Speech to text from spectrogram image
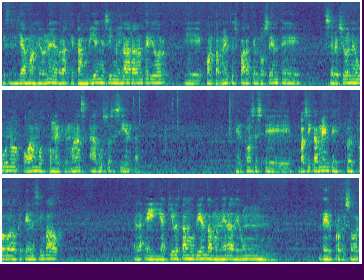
ese se llama Geonebra que también es similar al anterior eh, cuantamente es para que el docente seleccione uno o ambos con el que más a gusto se sienta entonces eh, básicamente esto es todo lo que tiene Simbaok y aquí lo estamos viendo a manera de un del profesor.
